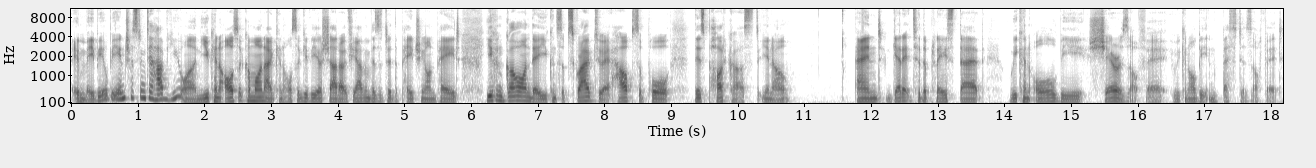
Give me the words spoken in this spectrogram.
it, maybe it'll be interesting to have you on. You can also come on. I can also give you a shout out if you haven't visited the Patreon page. You can go on there. You can subscribe to it. Help support this podcast. You know, and get it to the place that we can all be sharers of it. We can all be investors of it.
